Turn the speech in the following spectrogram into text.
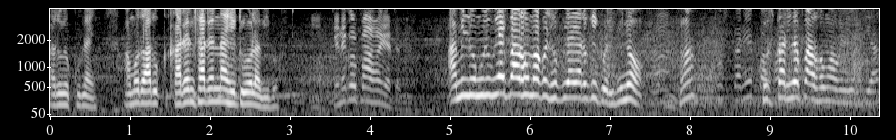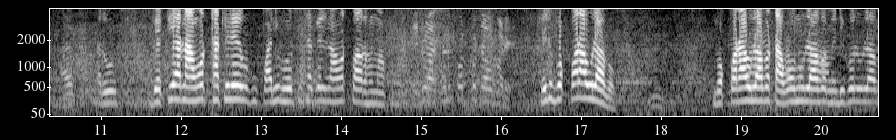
আৰু একো নাই। আমাৰ আৰু কাৰেণ্ট চাৰেণ্ট নাই সেইটোও লাগিব। কেনেকৈ পাৰ হয় ইয়াতে আমি লুং লুঙিয়াই পাৰ হ'ম আকৌ ঝপিয়াই আৰু কি কৰিবি ন? হা? খোজকাঢ়িয়ে পাৰ হ'ম। আকৌ এতিয়া। আৰু যেতিয়া নাৱত থাকিলে পানী ভৰ্তি থাকিলে নাৱত পাৰ হ'ম আকৌ। সেইটো বকপাৰা ওলাব। বকপাৰা ওলাব টাউন ওলাব মেডিকেল ওলাব।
